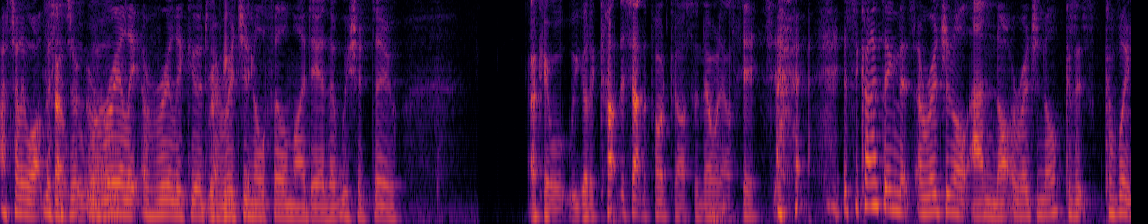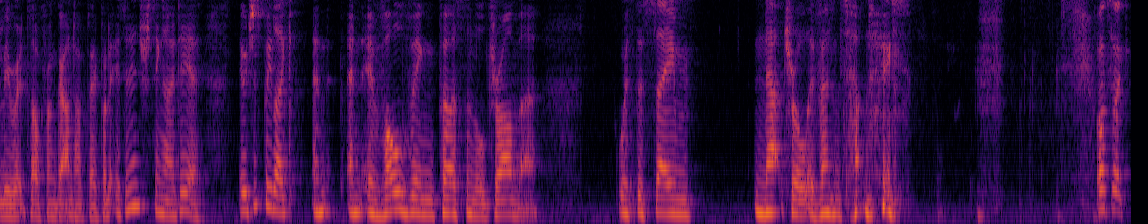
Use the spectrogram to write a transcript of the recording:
I tell you what, this is a really a really good repeating. original film idea that we should do. Okay, well we got to cut this out of the podcast so no one else hears. it. It's the kind of thing that's original and not original because it's completely ripped off from Groundhog Day, but it's an interesting idea. It would just be like an, an evolving personal drama with the same natural events happening. Well, it's like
